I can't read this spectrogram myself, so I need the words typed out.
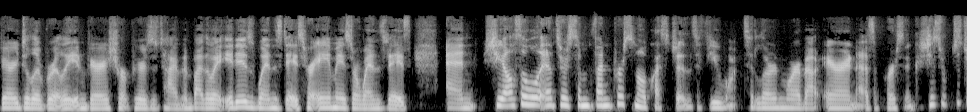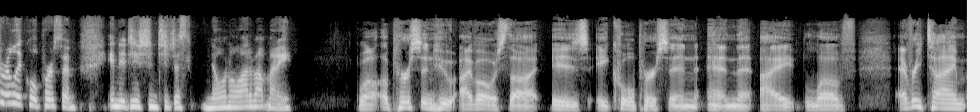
very deliberately in very short periods of time. And by the way, it is Wednesdays. Her AMAs are Wednesdays. And she also will answer some fun personal questions if you want to learn more about Erin as a person, because she's just a really cool person in addition to just knowing a lot about money. Well, a person who I've always thought is a cool person and that I love every time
